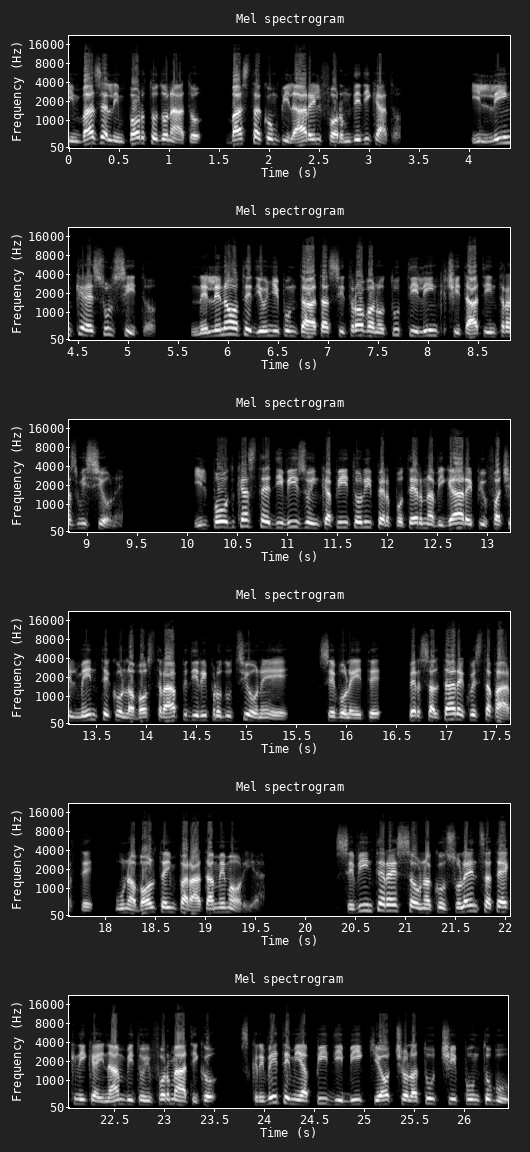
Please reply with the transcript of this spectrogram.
In base all'importo donato, basta compilare il form dedicato. Il link è sul sito. Nelle note di ogni puntata si trovano tutti i link citati in trasmissione. Il podcast è diviso in capitoli per poter navigare più facilmente con la vostra app di riproduzione e, se volete, per saltare questa parte, una volta imparata a memoria. Se vi interessa una consulenza tecnica in ambito informatico, scrivetemi a pdb-tucci.bu,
